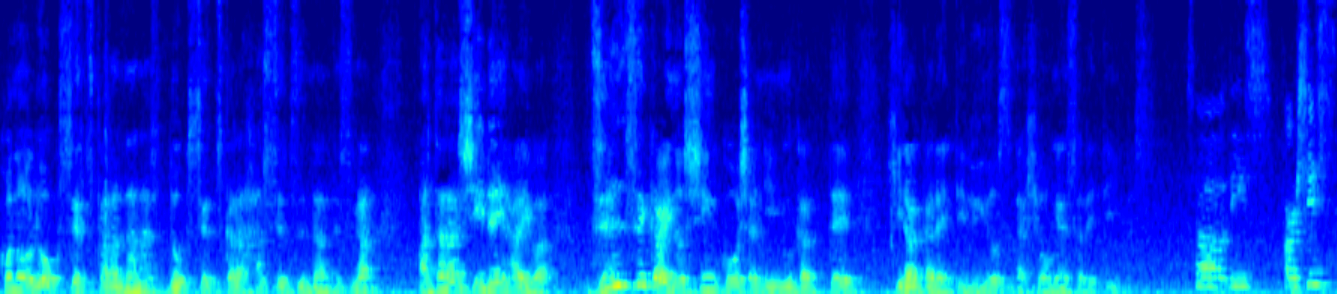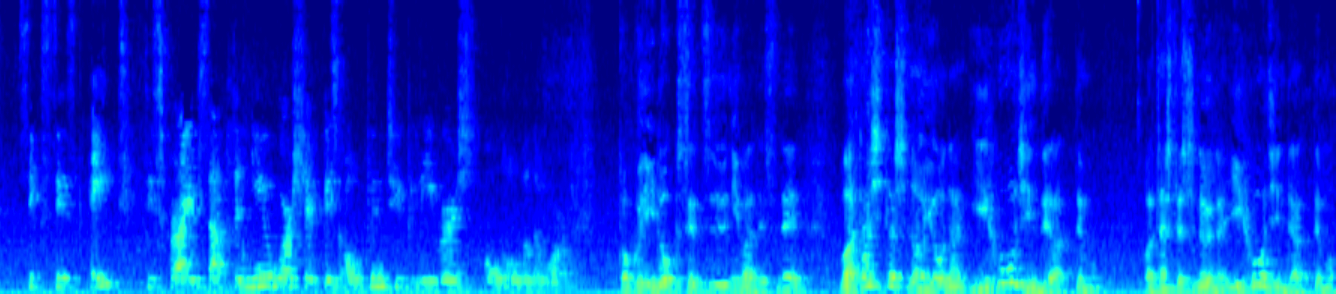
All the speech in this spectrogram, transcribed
この6節から7 6節から8節なんですが新しい礼拝は全世界の信仰者に向かって開かれている様子が表現されています So these verses 6 to 8 describes that the new worship is open to believers all over the world. 特に6節にはですね私たちのような違法人であっても私たちのような違法人であっても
